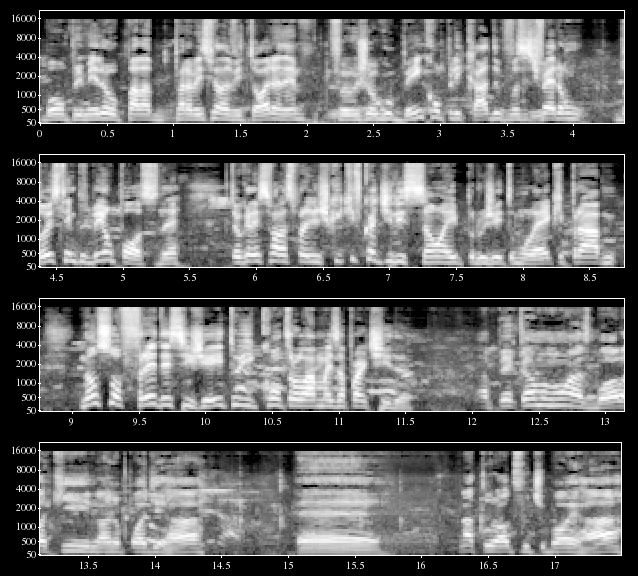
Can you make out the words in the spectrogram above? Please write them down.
Bom, primeiro, parabéns pela vitória, né? Foi um jogo bem complicado, vocês tiveram dois tempos bem opostos, né? Então eu queria que você falasse pra gente o que, que fica de lição aí pro jeito moleque pra não sofrer desse jeito e controlar mais a partida. Ah, pecamos umas bolas que nós não pode errar. É natural do futebol errar,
